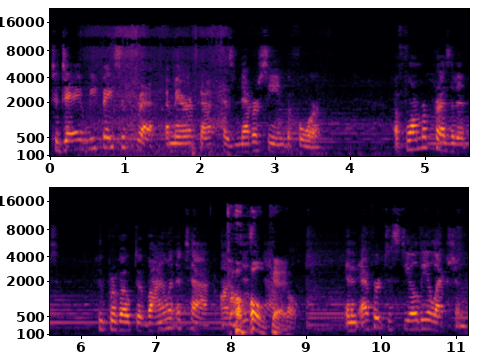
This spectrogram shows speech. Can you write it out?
Today, we face a threat America has never seen before. A former president who provoked a violent attack on oh, this okay. Capitol in an effort to steal the election,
